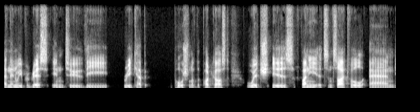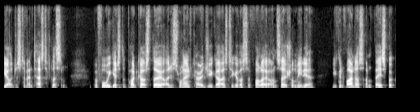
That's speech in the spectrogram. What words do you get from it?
and then we progress into the recap portion of the podcast, which is funny, it's insightful, and yeah, just a fantastic listen. Before we get to the podcast, though, I just want to encourage you guys to give us a follow on social media. You can find us on Facebook,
